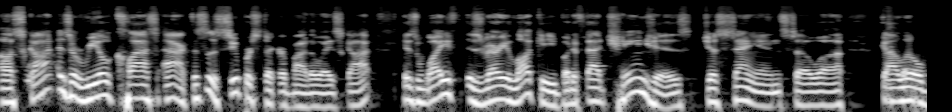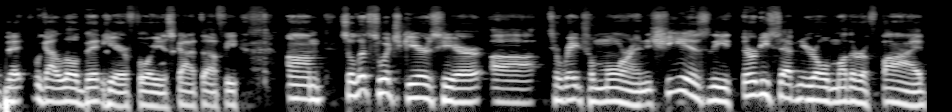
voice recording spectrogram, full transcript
Uh, Scott is a real class act. This is a super sticker, by the way, Scott. His wife is very lucky, but if that changes, just saying. So, uh, got a little bit. We got a little bit here for you, Scott Duffey. Um, so let's switch gears here uh, to Rachel Morin. She is the 37 year old mother of five.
